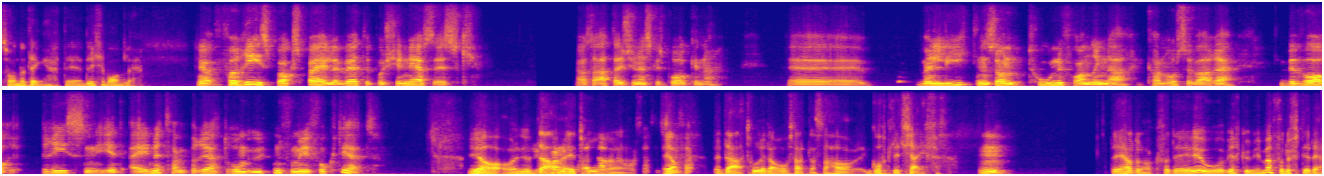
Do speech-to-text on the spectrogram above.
sånne ting. Det, det, er ikke vanlig. Ja, for ris bak speilet vet du på kinesisk, altså et av de kinesiske språkene. Eh, men en liten sånn toneforandring der kan også være bevar risen i et egnet temperert rom uten for mye fuktighet. Ja, og det er der jeg tror, ja, det der tror jeg den oversettelsen har gått litt skeiv. Mm. Det har det nok, for det jo, virker jo mye mer fornuftig, det.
